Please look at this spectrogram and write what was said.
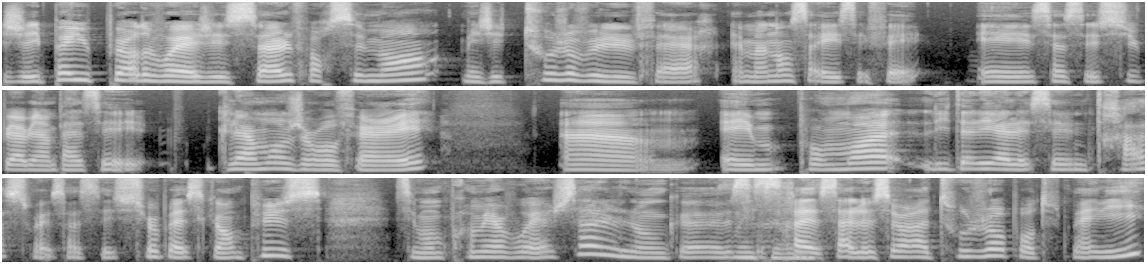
j'ai pas eu peur de voyager seule, forcément, mais j'ai toujours voulu le faire. Et maintenant, ça y est, c'est fait. Et ça s'est super bien passé. Clairement, je referai. Euh, et pour moi, l'Italie a laissé une trace, ouais, ça c'est sûr, parce qu'en plus, c'est mon premier voyage seul, donc euh, ça le sera toujours pour toute ma vie.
